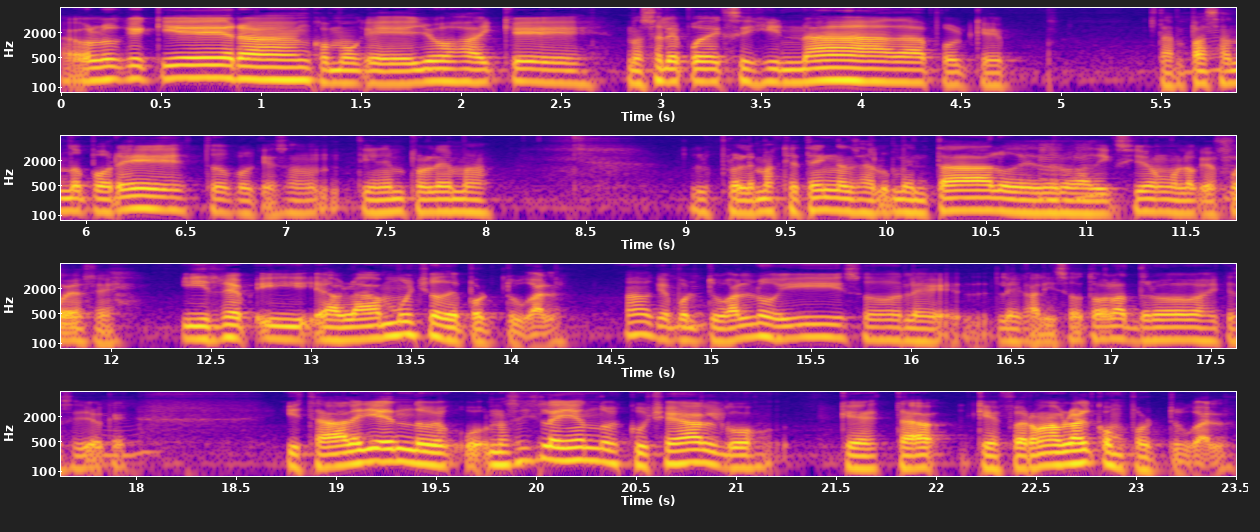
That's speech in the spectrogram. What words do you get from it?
hagan lo que quieran, como que ellos hay que, no se le puede exigir nada porque están pasando por esto, porque son, tienen problemas, los problemas que tengan, salud mental o de drogadicción o lo que fuese. Y, re- y hablaban mucho de Portugal. Ah, que Portugal lo hizo, le- legalizó todas las drogas y qué sé yo qué. Y estaba leyendo, no sé si leyendo, escuché algo que está, que fueron a hablar con Portugal.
